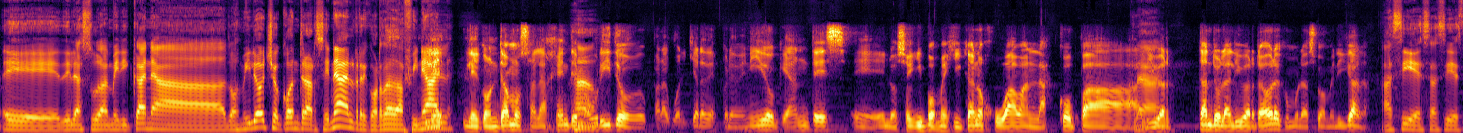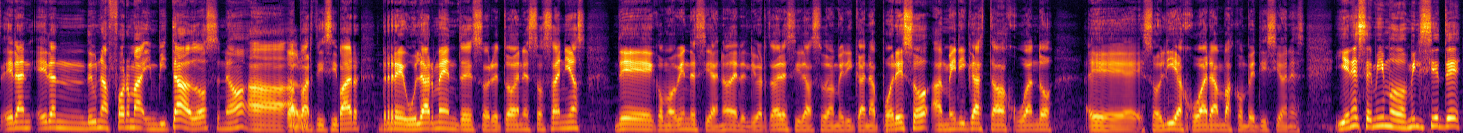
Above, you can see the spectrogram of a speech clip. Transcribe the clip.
de la Sudamericana 2008 contra Arsenal, recordada final. Le, le contamos a la gente, Ah. Maurito, para cualquier desprevenido, que antes eh, los equipos mexicanos jugaban las Copas, Claro. Liber- tanto la Libertadores como la Sudamericana. Así es, así es. Eran, eran de una forma invitados, ¿no? A, participar regularmente, sobre todo en esos años, de, como bien decías, ¿no? De la Libertadores y la Sudamericana. Por eso América estaba jugando, eh, solía jugar ambas competiciones. Y en ese mismo 2007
